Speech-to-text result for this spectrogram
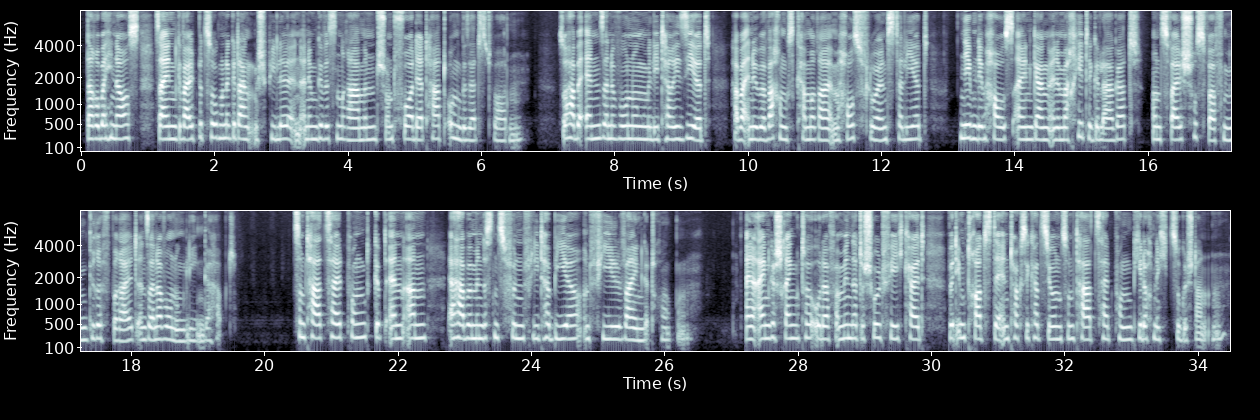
Darüber hinaus seien gewaltbezogene Gedankenspiele in einem gewissen Rahmen schon vor der Tat umgesetzt worden. So habe N seine Wohnung militarisiert, habe eine Überwachungskamera im Hausflur installiert, neben dem Hauseingang eine Machete gelagert und zwei Schusswaffen griffbereit in seiner Wohnung liegen gehabt. Zum Tatzeitpunkt gibt N an, er habe mindestens fünf Liter Bier und viel Wein getrunken. Eine eingeschränkte oder verminderte Schuldfähigkeit wird ihm trotz der Intoxikation zum Tatzeitpunkt jedoch nicht zugestanden.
